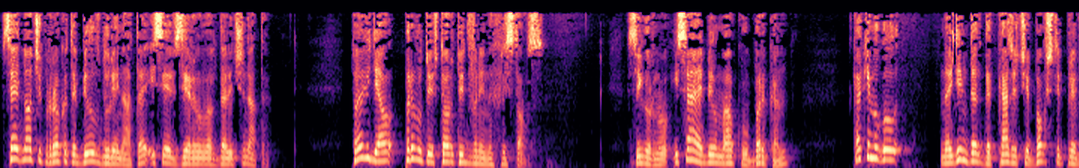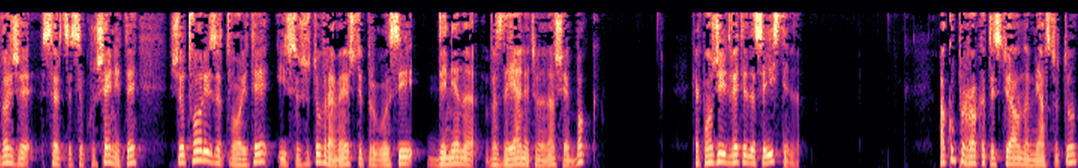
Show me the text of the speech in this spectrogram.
Все едно, че пророкът е бил в долината и се е взирал в далечината. Той е видял първото и второто идване на Христос. Сигурно Исаия е бил малко объркан. Как е могъл на един дъх да каже, че Бог ще превърже сърце съкрушените, ще отвори затворите и в същото време ще прогласи деня на въздаянието на нашия Бог? Как може и двете да са истина? Ако пророкът е стоял на мястото,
